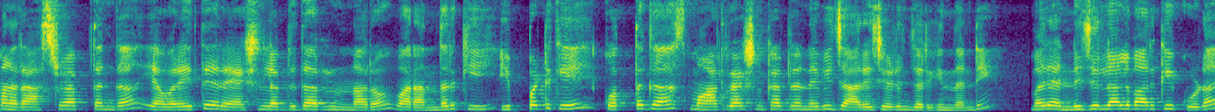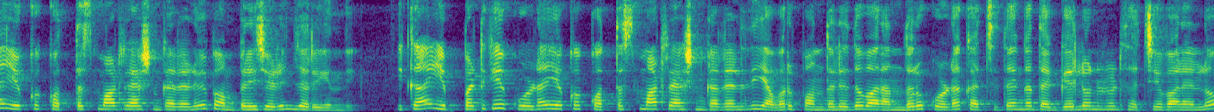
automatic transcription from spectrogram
మన రాష్ట్ర వ్యాప్తంగా ఎవరైతే రేషన్ లబ్ధిదారులు ఉన్నారో వారందరికీ ఇప్పటికే కొత్తగా స్మార్ట్ రేషన్ కార్డులు అనేవి జారీ చేయడం జరిగిందండి. మరి అన్ని జిల్లాల వారికి కూడా ఈ యొక్క కొత్త స్మార్ట్ రేషన్ కార్డు అనేవి పంపిణీ చేయడం జరిగింది. ఇక ఇప్పటికే కూడా ఈ యొక్క కొత్త స్మార్ట్ రేషన్ కార్డు అనేది ఎవరు పొందలేదో వారందరూ కూడా ఖచ్చితంగా దగ్గరలో ఉన్నటువంటి సచివాలయంలో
